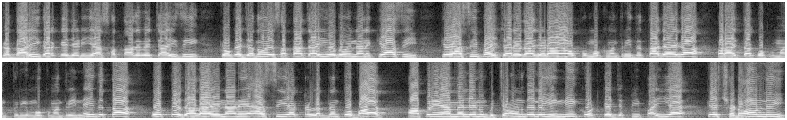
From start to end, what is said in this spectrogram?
ਗੱਦਾਰੀ ਕਰਕੇ ਜਿਹੜੀ ਆ ਸੱਤਾ ਦੇ ਵਿੱਚ ਆਈ ਸੀ, ਕਿਉਂਕਿ ਜਦੋਂ ਇਹ ਸੱਤਾ ਚ ਆਈ, ਉਦੋਂ ਇਹਨਾਂ ਨੇ ਕਿਹਾ ਸੀ ਕਿ ਐਸੀ ਭਾਈਚਾਰੇ ਦਾ ਜਿਹੜਾ ਆ ਉਪ ਮੁੱਖ ਮੰਤਰੀ ਦਿੱਤਾ ਜਾਏਗਾ, ਪਰ ਅੱਜ ਤੱਕ ਉਪ ਮੰਤਰੀ, ਮੁੱਖ ਮੰਤਰੀ ਨਹੀਂ ਦਿੱਤਾ। ਉਸ ਤੋਂ ਜ਼ਿਆਦਾ ਇਹਨਾਂ ਨੇ ਐਸੀ ਐਕਟ ਲੱਗਣ ਤੋਂ ਬਾਅਦ ਆਪਣੇ ਐਮਐਲਏ ਨੂੰ ਬਚਾਉਣ ਦੇ ਲਈ ਇੰਨੀ ਘੁੱਟ ਕੇ ਜੱਫੀ ਪਾਈ ਹੈ ਕਿ ਛਡਾਉਣ ਲਈ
